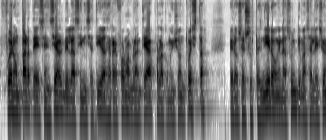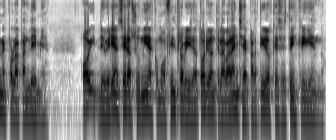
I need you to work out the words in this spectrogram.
fueron parte esencial de las iniciativas de reforma planteadas por la Comisión Tuesta, pero se suspendieron en las últimas elecciones por la pandemia. Hoy deberían ser asumidas como filtro obligatorio ante la avalancha de partidos que se está inscribiendo.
